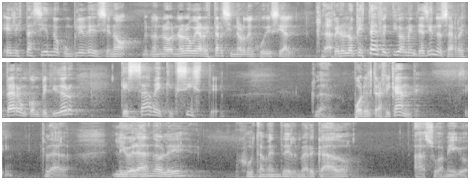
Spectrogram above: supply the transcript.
él está haciendo cumplir, él dice, no, no, no, lo voy a arrestar sin orden judicial. Pero lo que está efectivamente haciendo es arrestar a un competidor que sabe que existe Claro. Por el traficante. ¿sí? Claro. Liberándole justamente el mercado a su amigo.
